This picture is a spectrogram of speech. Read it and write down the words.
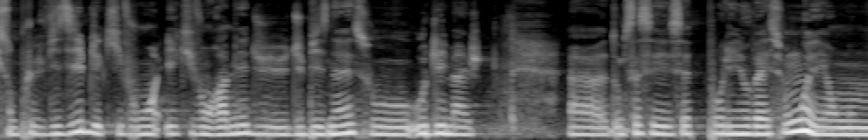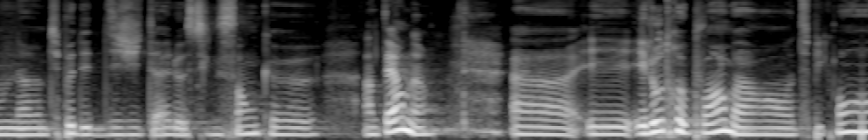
qui sont plus visibles et qui vont, et qui vont ramener du, business ou, de l'image. Euh, donc ça, c'est pour l'innovation et on a un petit peu des digital think tank euh, internes. Euh, et, l'autre point, bah, typiquement,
